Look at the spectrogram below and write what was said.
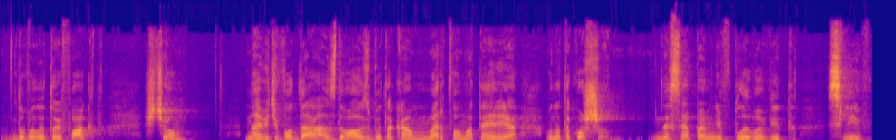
довели той факт, що навіть вода, здавалось би, така мертва матерія, вона також несе певні впливи від слів.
